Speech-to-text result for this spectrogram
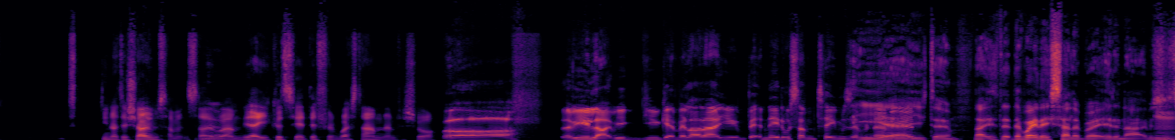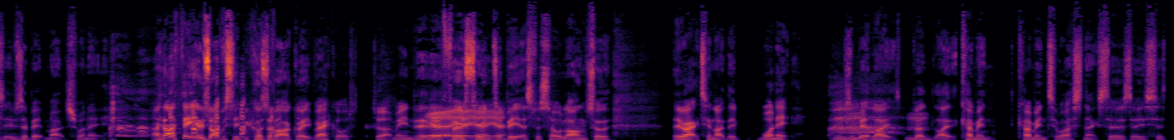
you know, to show him something. So Yeah. um, yeah, you could see a different West Ham then for sure. Oh, are you like you? You get a bit like that. You a bit of needle some teams. Every now Yeah, you do. Like the, the way they celebrated and that, it was Mm. it was a bit much, wasn't it? I, I think it was obviously because of our great record. Do you know what I mean? They're Yeah, the first yeah, team yeah, to yeah. beat us for so long, so they were acting like they won it. It was a bit like, but Mm. like coming coming to us next Thursday, it's a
